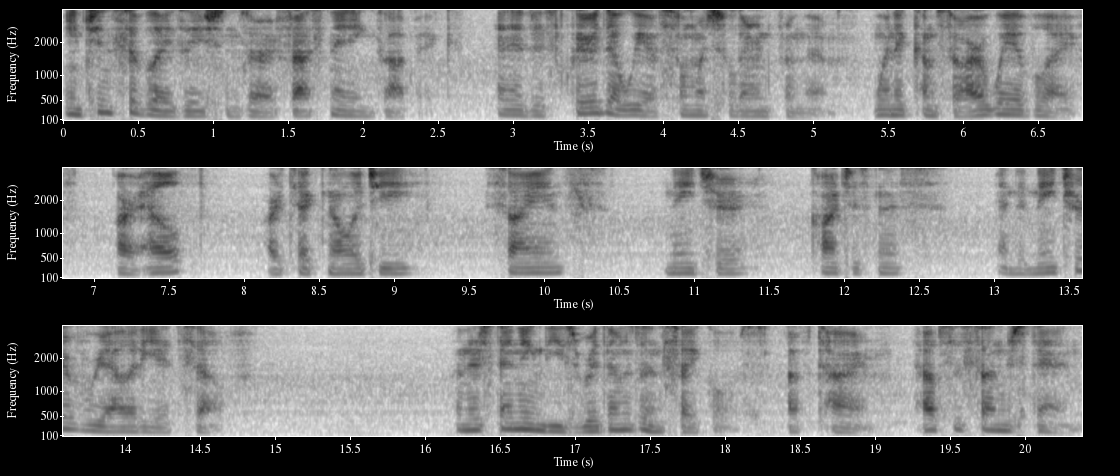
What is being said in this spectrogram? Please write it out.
Ancient civilizations are a fascinating topic, and it is clear that we have so much to learn from them when it comes to our way of life, our health, our technology, science, nature, consciousness, and the nature of reality itself. Understanding these rhythms and cycles of time helps us to understand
